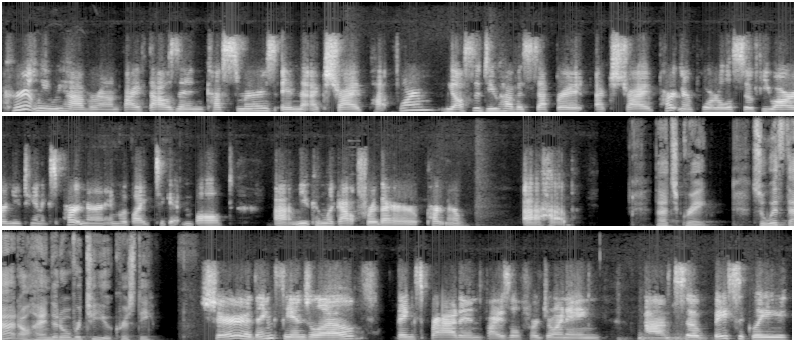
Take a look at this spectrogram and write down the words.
Currently, we have around 5,000 customers in the XTribe platform. We also do have a separate XTribe partner portal. So if you are a Nutanix partner and would like to get involved, um, you can look out for their partner uh, hub. That's great. So with that, I'll hand it over to you, Christy. Sure. Thanks, Angelo. Thanks, Brad and Faisal, for joining. Um, so basically,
